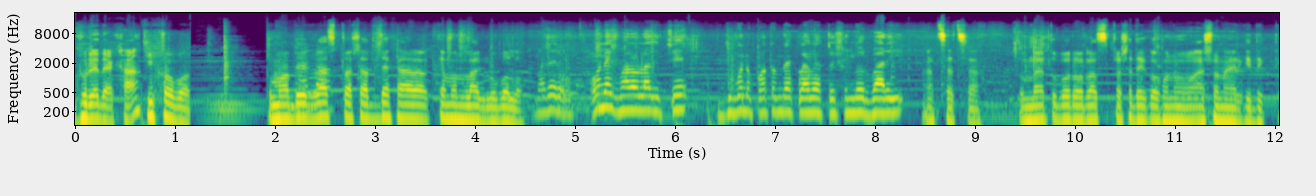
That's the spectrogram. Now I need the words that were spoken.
ঘুরে দেখা। কি খবর? তোমাদের রাজপ্রাসাদ দেখা কেমন লাগল বলো? আমাদের অনেক ভালো লাগছে। জীবনে প্রথম দেখলাম এত সুন্দর বাড়ি। আচ্ছা আচ্ছা। তোমরা এত বড় রাজপ্রাসাদে কখনো আসো না আর কি দেখতে?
